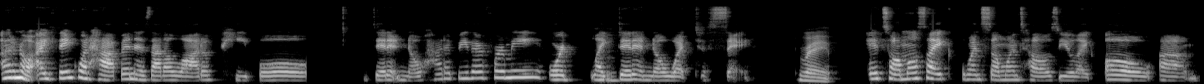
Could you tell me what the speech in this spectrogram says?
I don't know, I think what happened is that a lot of people didn't know how to be there for me or like mm-hmm. didn't know what to say. Right. It's almost like when someone tells you like, "Oh, um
